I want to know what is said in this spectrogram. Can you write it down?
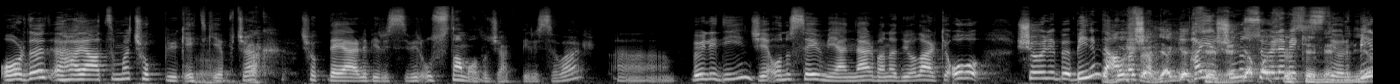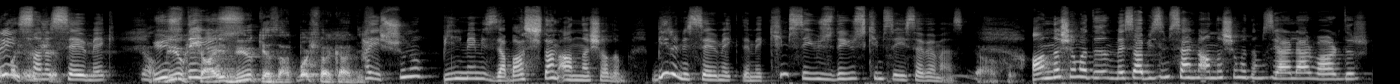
Orada e, hayatıma çok büyük etki yapacak. Çok değerli birisi, bir ustam olacak birisi var. Aa, Böyle deyince onu sevmeyenler bana diyorlar ki o şöyle böyle benim de anlaşam. Hayır şunu söylemek istiyorum. bir insanı şey. sevmek Ya, büyük yüzde şair, büyük yazar. Boş ver kardeşim. Hayır şunu bilmemiz ya baştan anlaşalım. Birini sevmek demek kimse yüzde yüz kimseyi sevemez. Ya, Anlaşamadığın mesela bizim seninle anlaşamadığımız yerler vardır.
